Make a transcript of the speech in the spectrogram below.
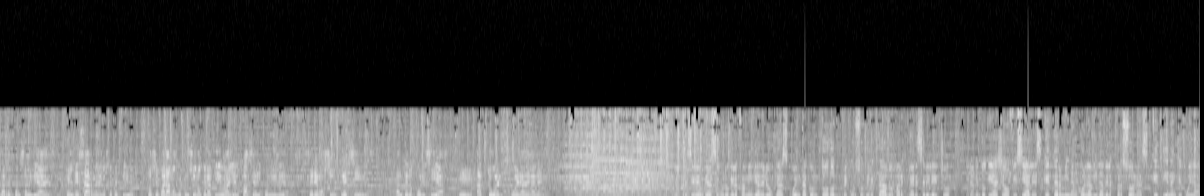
las responsabilidades, el desarme de los efectivos, los separamos de función operativa y el pase a disponibilidad. Seremos inflexibles ante los policías que actúen fuera de la ley. El presidente aseguró que la familia de Lucas cuenta con todos los recursos del Estado para esclarecer el hecho y lamentó que haya oficiales que terminan con la vida de las personas que tienen que cuidar.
